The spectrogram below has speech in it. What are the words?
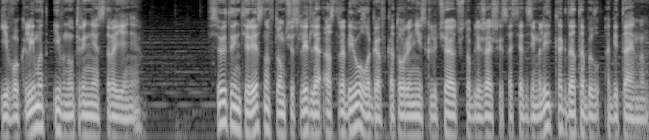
его климат и внутреннее строение. Все это интересно в том числе для астробиологов, которые не исключают, что ближайший сосед Земли когда-то был обитаемым.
